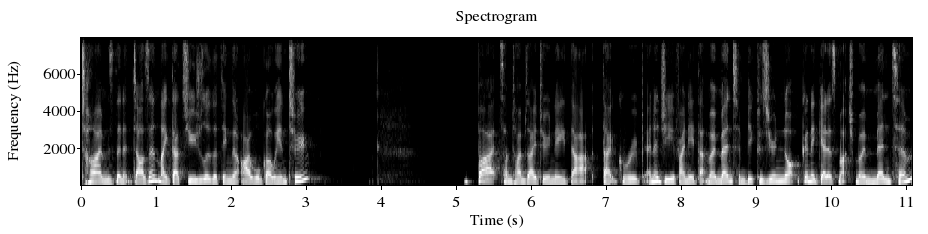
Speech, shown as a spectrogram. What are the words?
times than it doesn't. Like, that's usually the thing that I will go into. But sometimes I do need that that group energy if I need that momentum because you're not going to get as much momentum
